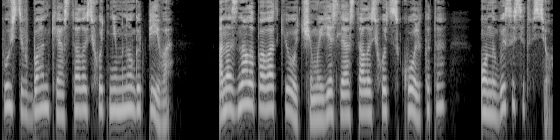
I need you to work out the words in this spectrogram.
Пусть в банке осталось хоть немного пива. Она знала повадки отчима, если осталось хоть сколько-то, он высосет все.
